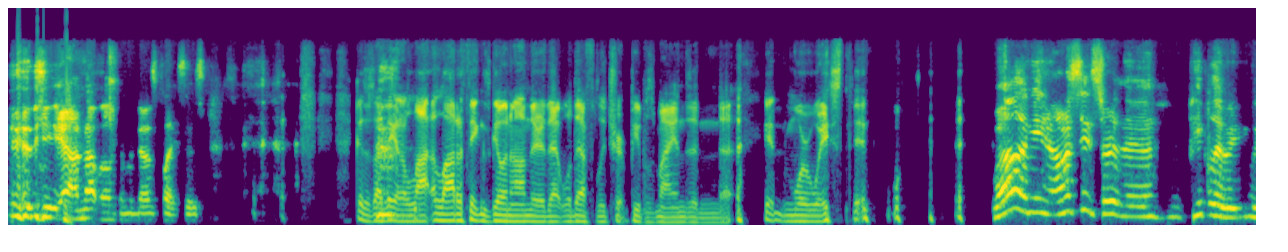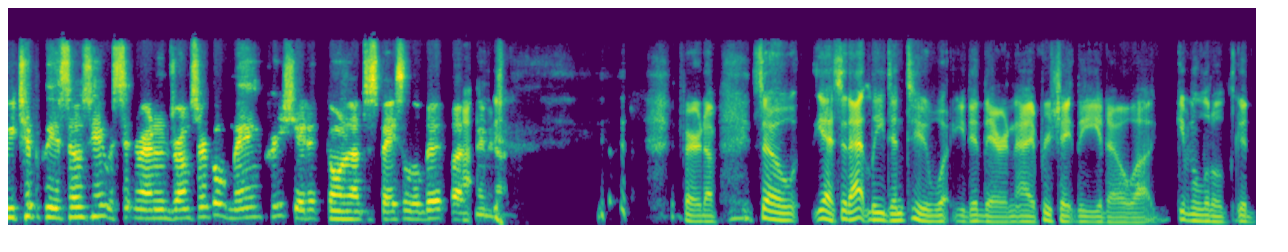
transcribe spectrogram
yeah, I'm not welcome in those places. because I think a lot a lot of things going on there that will definitely trip people's minds in uh, in more ways than Well, I mean, honestly, sort of the people that we, we typically associate with sitting around in a drum circle may appreciate it going out to space a little bit, but maybe not. fair enough. So yeah, so that leads into what you did there, and I appreciate the you know uh, giving a little good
